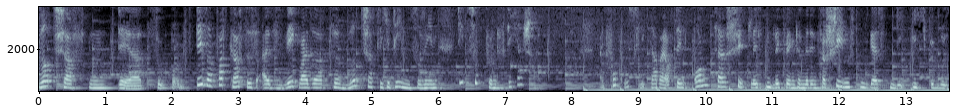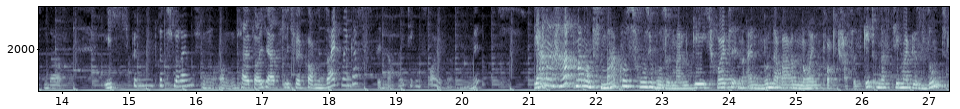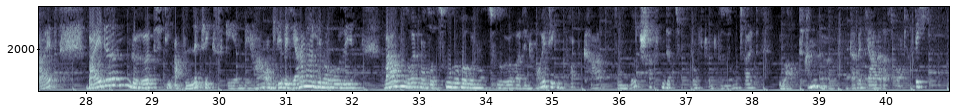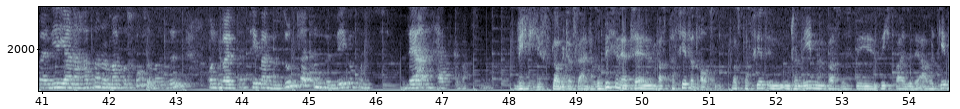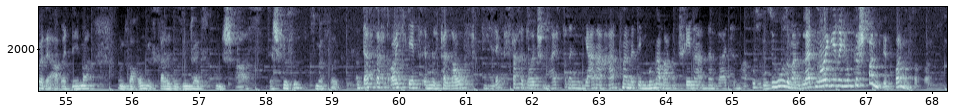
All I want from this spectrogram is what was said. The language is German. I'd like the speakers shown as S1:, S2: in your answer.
S1: Wirtschaften der Zukunft. Dieser Podcast ist als Wegweiser für wirtschaftliche Themen zu sehen, die zukünftig entscheidend sind. Mein Fokus liegt dabei auf den unterschiedlichsten Blickwinkeln mit den verschiedensten Gästen, die ich begrüßen darf. Ich bin Britt Lorenzen und heiße euch herzlich willkommen. Seid mein Gast in der heutigen Folge mit Jana Hartmann und Markus Hose-Hoselmann gehe ich heute in einen wunderbaren neuen Podcast. Es geht um das Thema Gesundheit. Beide gehört die Athletics GmbH. Und liebe Jana, liebe Rosi, warum sollten unsere Zuhörerinnen und Zuhörer den heutigen Podcast zum Wirtschaften der Zukunft und Gesundheit überhaupt anhören? Und damit, Jana, das Wort an dich.
S2: Weil wir Jana Hartmann und Markus Hoselmann sind und weil das Thema Gesundheit und Bewegung uns sehr ans Herz gewachsen ist
S3: wichtig ist, glaube ich, dass wir einfach so ein bisschen erzählen, was passiert da draußen. Was passiert in Unternehmen, was ist die Sichtweise der Arbeitgeber, der Arbeitnehmer und warum ist gerade Gesundheit und Spaß der Schlüssel zum Erfolg.
S1: Und das sagt euch jetzt im Verlauf die sechsfache deutsche Meisterin Jana Hartmann mit dem wunderbaren Trainer an der Seite Markus Huse Hosemann. Bleibt neugierig und gespannt. Wir freuen uns auf euch.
